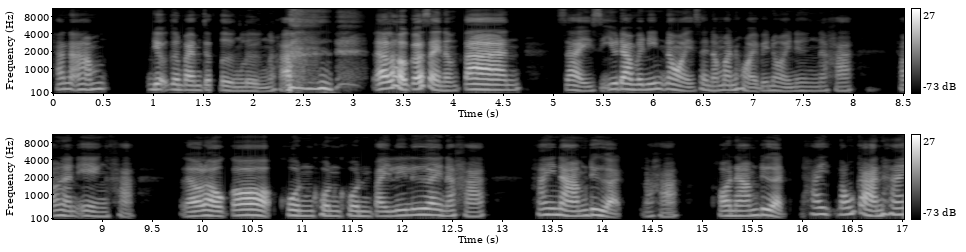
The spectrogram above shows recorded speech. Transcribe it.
ถ้าน้ำเยอะเกินไปมันจะเติ่งเริงนะคะ แล้วเราก็ใส่น้ำตาล ใส่ซีอิ๊วดำไปนิดหน่อย ใส่น้ำมันหอยไปหน่อยนึงนะคะ เท่านั้นเองค่ะ แล้วเราก็คนๆๆไปเรื่อยๆนะคะ ให้น้ำเดือดนะคะ พอน้ำเดือดให้ต้องการให้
